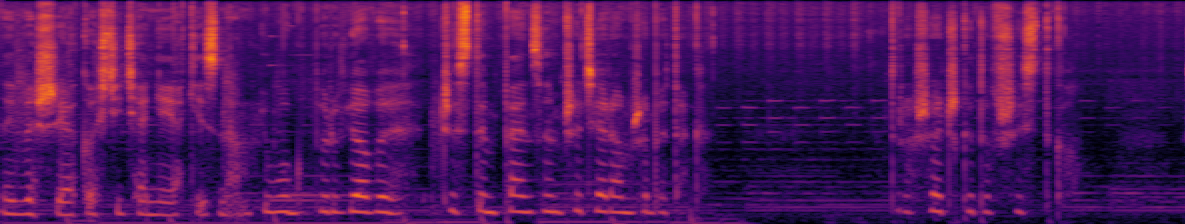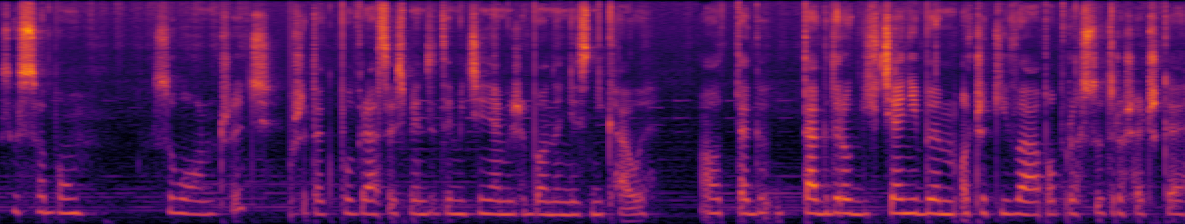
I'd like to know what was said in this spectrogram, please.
najwyższej jakości cienie, jakie znam. I łuk brwiowy czystym pędzlem przecieram, żeby tak troszeczkę to wszystko ze sobą złączyć. Muszę tak powracać między tymi cieniami, żeby one nie znikały. Od tak, tak drogich cieni bym oczekiwała po prostu troszeczkę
